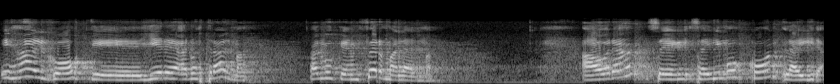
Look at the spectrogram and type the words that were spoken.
es algo que hiere a nuestra alma algo que enferma el alma. Ahora seguimos con la ira.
